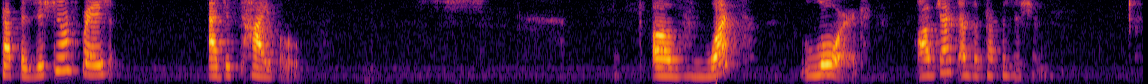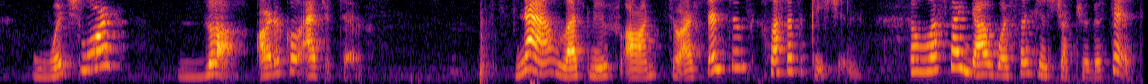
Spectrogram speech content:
Prepositional phrase adjectival. Of what? Lord. Object of the preposition. Which Lord? The article adjective. Now let's move on to our sentence classification. So let's find out what sentence structure this is.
